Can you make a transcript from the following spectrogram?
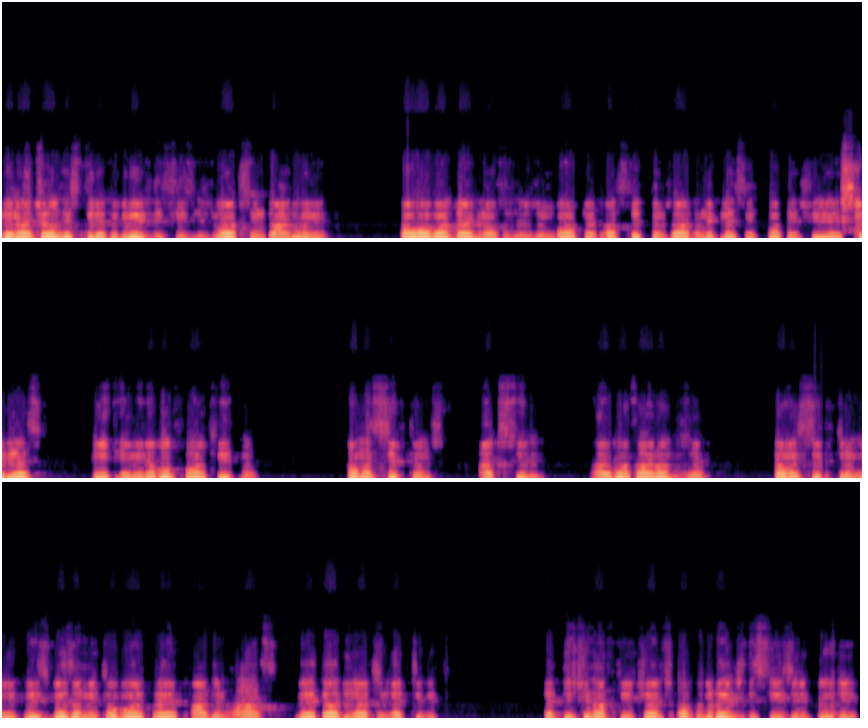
The natural history of Graves' disease is waxing and waning. However, diagnosis is important as symptoms are unpleasant, potentially serious, yet amenable for treatment. Common symptoms, axial hypothyroidism. Common symptom increased basal metabolic rate and enhanced beta-adrenergic activity. Additional features of Graves' disease including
